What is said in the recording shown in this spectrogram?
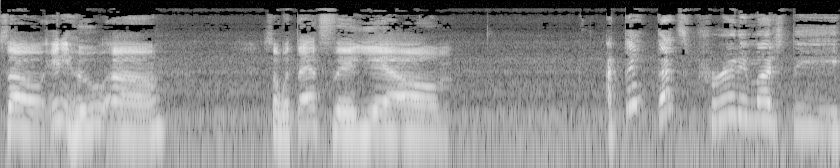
So, anywho, uh, so with that said, yeah, um, I think that's pretty much the,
